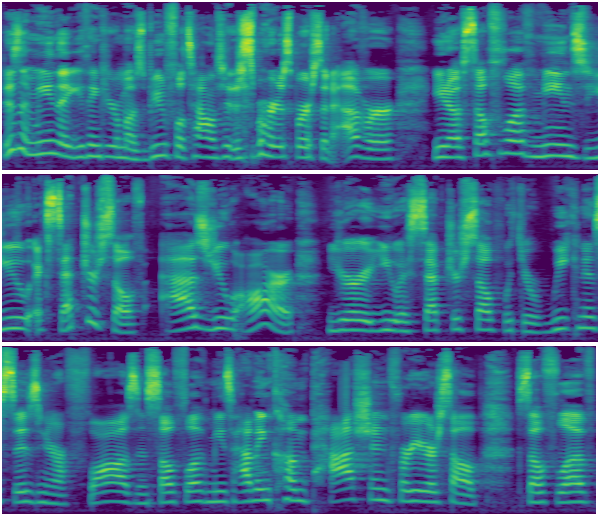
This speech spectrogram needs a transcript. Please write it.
It doesn't mean that you think you're the most beautiful, talented, smartest person ever. You know, self-love means you accept yourself as you are. You're you accept yourself with your weaknesses and your flaws. And self-love means having compassion for yourself. Self-love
